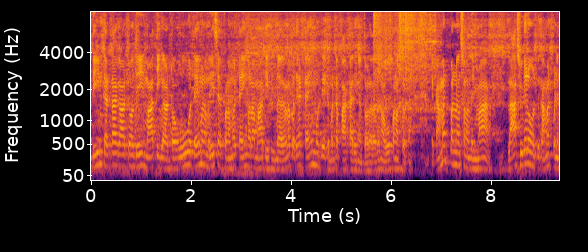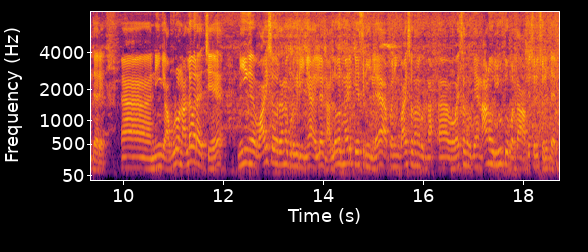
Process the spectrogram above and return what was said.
திடீர்னு கரெக்டாக காட்டும் திடீர்னு மாற்றி காட்டும். ஒவ்வொரு டைமும் நம்ம ரீஸ்டார்ட் பண்ணும்போது டைம் எல்லாம் மாற்றிட்டு இருந்தது அதனால் பார்த்தீங்கன்னா டைம் டேட் மட்டும் பார்க்காதீங்க தொடர் அதை நான் ஓப்பனாக சொல்கிறேன் கமெண்ட் பண்ண சொன்னேன் தெரியுமா? லாஸ்ட் வீடியோவில் உங்களுக்கு கமெண்ட் பண்ணியிருந்தாரு நீங்கள் அவ்வளோ நல்லவராச்சு. நீங்கள் வாய்ஸ் ஓவர் தானே கொடுக்குறீங்க? இல்லை நல்லவர் மாதிரி பேசுகிறீங்களே அப்போ நீங்கள் வாய்ஸ் ஓவர் தானே கொடுத்தா வாய்ஸ் ஓவர் கொடுத்தேன் நானும் ஒரு யூடியூபர் தான் அப்படின்னு சொல்லி சொல்லியிருந்தாரு.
